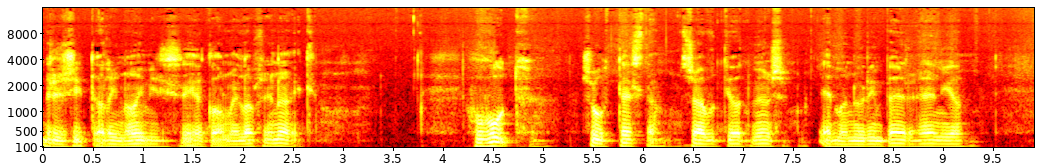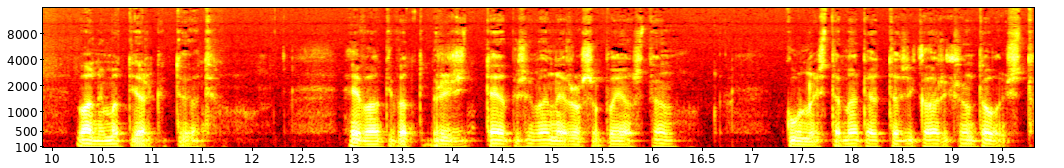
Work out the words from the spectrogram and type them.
Brigitte oli naimisissa ja kolme lapsen äiti. Huhut suhteesta saavuttivat myös Emmanuelin perheen ja vanhemmat järkyttyivät. He vaativat Brigitteä pysymään erossa pojastaan, kunnes tämä täyttäisi 18.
